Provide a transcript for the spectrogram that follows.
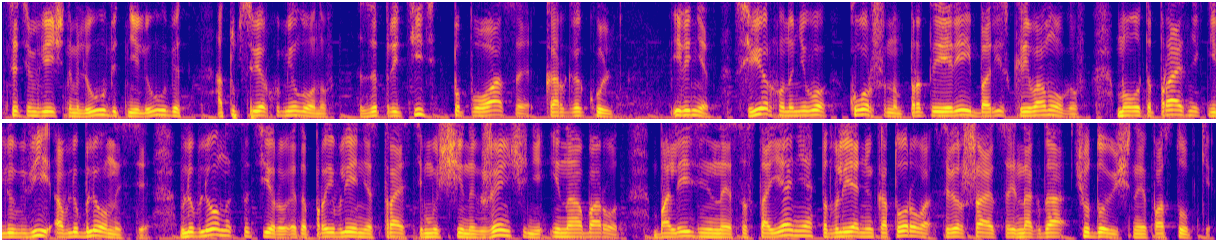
с этим вечным любит, не любит. А тут сверху Милонов. Запретить папуасы каргокульт. Или нет? Сверху на него коршуном протеерей Борис Кривоногов. Мол, это праздник не любви, а влюбленности. Влюбленность, цитирую, это проявление страсти мужчины к женщине и наоборот. Болезненное состояние, под влиянием которого совершаются иногда чудовищные поступки.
